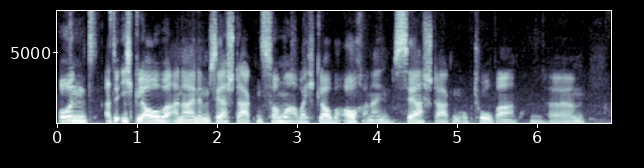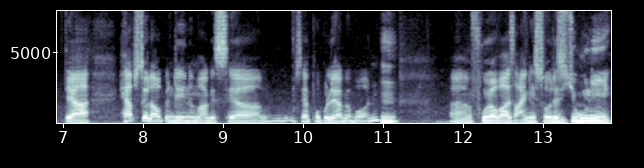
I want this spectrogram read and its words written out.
und also ich glaube an einem sehr starken Sommer, aber ich glaube auch an einen sehr starken Oktober. Ähm, der Herbsturlaub in Dänemark ist sehr, sehr populär geworden. Äh, früher war es eigentlich so, dass Juni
